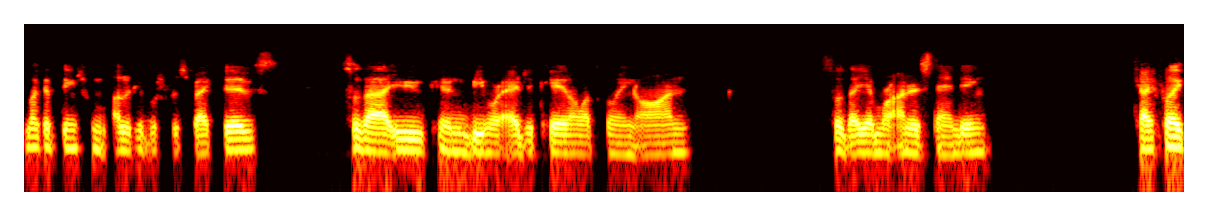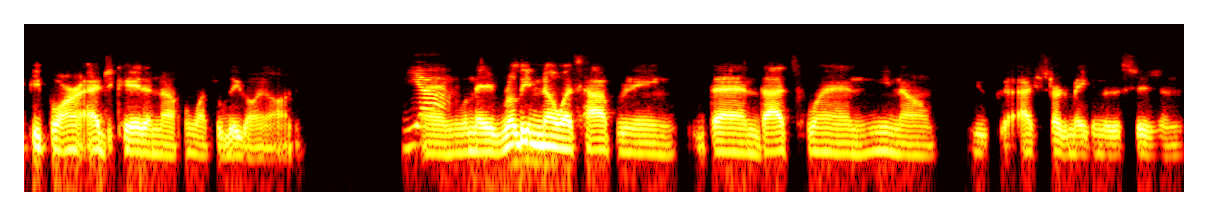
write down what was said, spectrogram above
look at things from other people's perspectives so that you can be more educated on what's going on, so that you have more understanding. I feel like people aren't educated enough on what's really going on. Yeah. And when they really know what's happening, then that's when, you know, you actually start making the decision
